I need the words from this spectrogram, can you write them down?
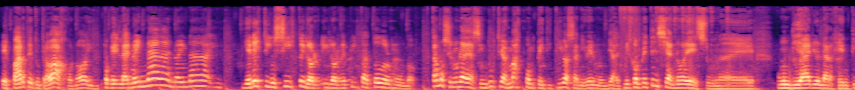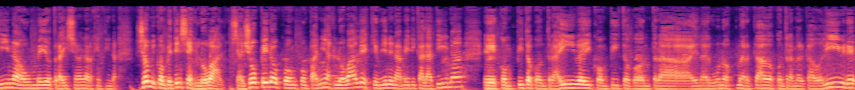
es parte de tu trabajo, ¿no? porque no hay nada, no hay nada, y, en esto insisto y lo, y lo repito a todo el mundo. Estamos en una de las industrias más competitivas a nivel mundial. Mi competencia no es una, eh, un diario en la Argentina o un medio tradicional en la Argentina. Yo mi competencia es global, o sea, yo opero con compañías globales que vienen a América Latina, eh, compito contra eBay, compito contra, en algunos mercados, contra Mercado Libre,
